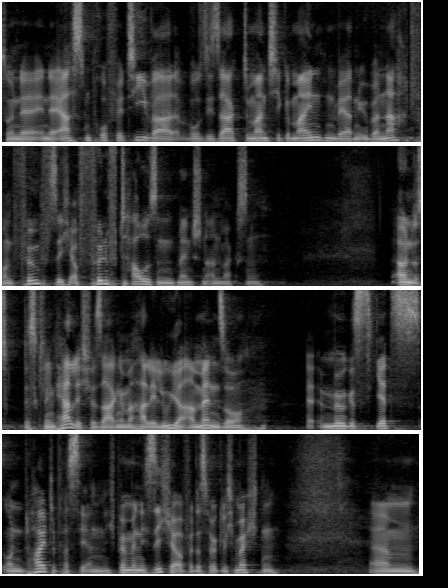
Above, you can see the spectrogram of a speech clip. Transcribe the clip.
So in der, in der ersten Prophetie war, wo sie sagte, manche Gemeinden werden über Nacht von 50 auf 5000 Menschen anwachsen. Und das, das klingt herrlich, wir sagen immer Halleluja, Amen, so äh, möge es jetzt und heute passieren. Ich bin mir nicht sicher, ob wir das wirklich möchten. Ähm,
